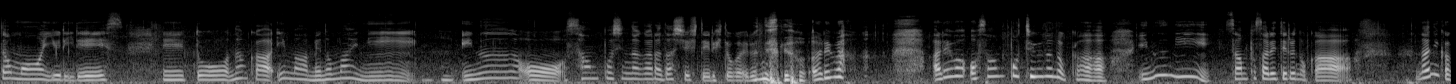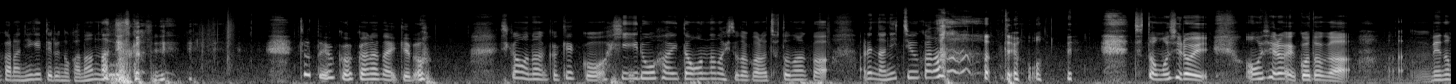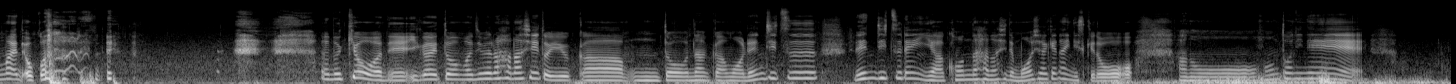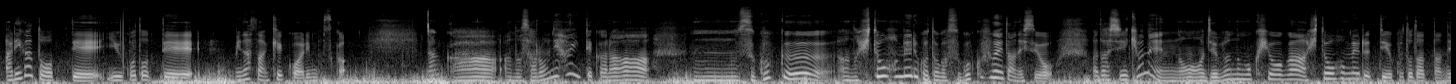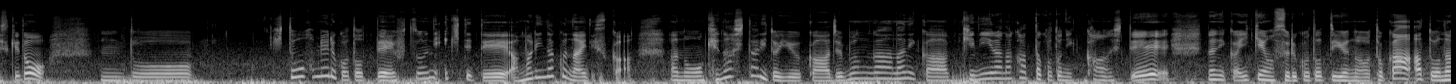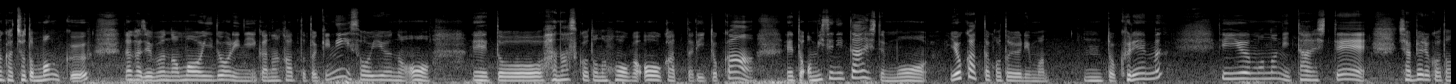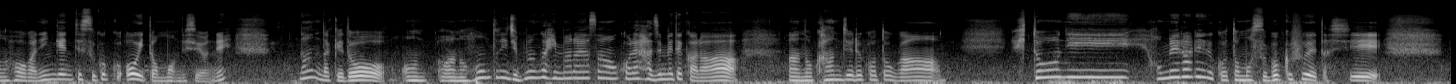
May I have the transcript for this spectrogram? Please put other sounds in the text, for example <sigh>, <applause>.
どうもゆりです。えっ、ー、となんか今目の前に犬を散歩しながらダッシュしている人がいるんですけど <laughs> あれはあれはお散歩中なのか犬に散歩されてるのか何かから逃げてるのか何なんですかね。<laughs> ちょっとよくわからないけど。しかもなんか結構ヒールを履いた女の人だからちょっとなんかあれ何中かなって思ってちょっと面白い面白いことが目の前で行われて。<laughs> あの今日はね意外と真面目な話というかうんとなんかもう連日連日連夜こんな話で申し訳ないんですけどあのー、本当にねありがとうっていうことって皆さん結構ありますか？なんかあのサロンに入ってからうんすごくあの人を褒めることがすごく増えたんですよ。私去年の自分の目標が人を褒めるっていうことだったんですけどうんと人を褒めることって普通に生きててあまりなくないですか？あのけなしたりというか自分が何か気に入らなかったことに関して何か意見をすることっていうのとかあとなんかちょっと文句なんか自分の思い通りにいかなかった時にそういうのを、えーと、話すことの方が多かったりとか、えーと、お店に対しても良かったことよりもうんとクレームっていうものに対して喋ることの方が人間ってすごく多いと思うんですよね。なんだけどあの本当に自分がヒマラヤさんをこれ始めてからあの感じることが人に褒められることもすごく増えたし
